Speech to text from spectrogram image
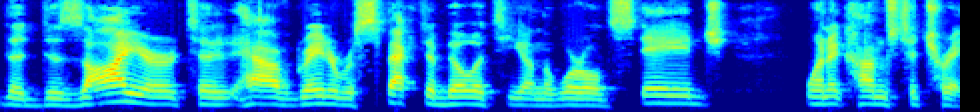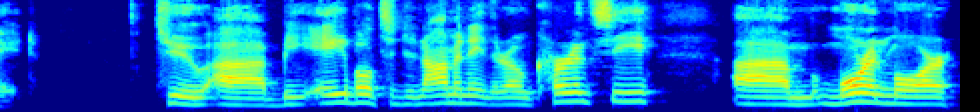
the desire to have greater respectability on the world stage when it comes to trade, to uh, be able to denominate their own currency um, more and more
